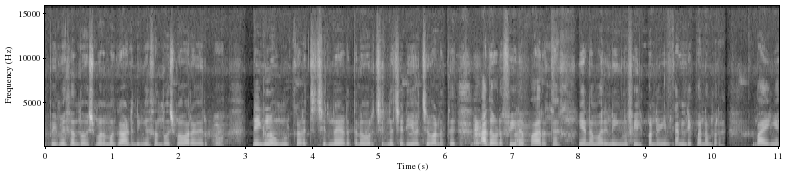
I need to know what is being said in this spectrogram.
எப்பயுமே சந்தோஷமாக நம்ம கார்டனிங்கை சந்தோஷமாக வரவேற்போம். நீங்களும் உங்களுக்கு கிடச்ச சின்ன இடத்துல ஒரு சின்ன செடியை வச்சு வளர்த்து அதோட ஃபீலை பாருங்கள் என்ன மாதிரி நீங்களும் ஃபீல் பண்ணுவீங்கன்னு கண்டிப்பாக நம்புகிறேன் பாய்ங்க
